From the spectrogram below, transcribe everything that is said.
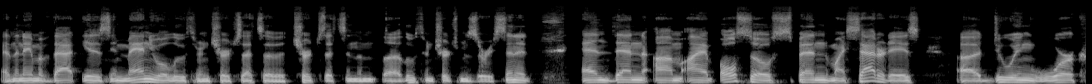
And the name of that is Emmanuel Lutheran Church. That's a church that's in the uh, Lutheran Church Missouri Synod. And then um, I also spend my Saturdays uh, doing work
